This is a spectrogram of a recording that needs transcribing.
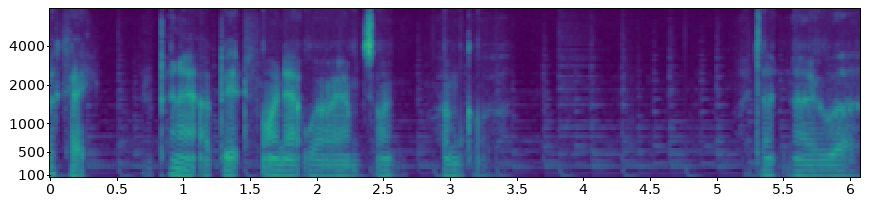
Okay, I'm to pan out a bit, find out where I am, because I'm, I'm I don't know. Uh,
